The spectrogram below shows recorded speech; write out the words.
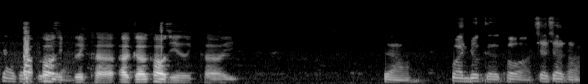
跳跳扣其扣出不来。实可，呃，隔扣其实可以。对啊，不然就隔扣啊，吓吓他。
